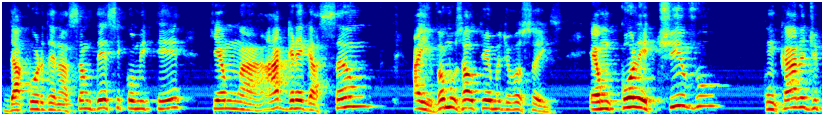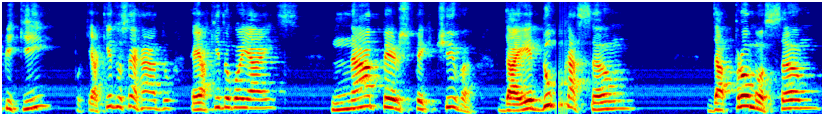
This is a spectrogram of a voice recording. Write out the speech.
da coordenação desse comitê, que é uma agregação. Aí, vamos usar o termo de vocês. É um coletivo com cara de piqui, porque aqui do Cerrado, é aqui do Goiás, na perspectiva da educação, da promoção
